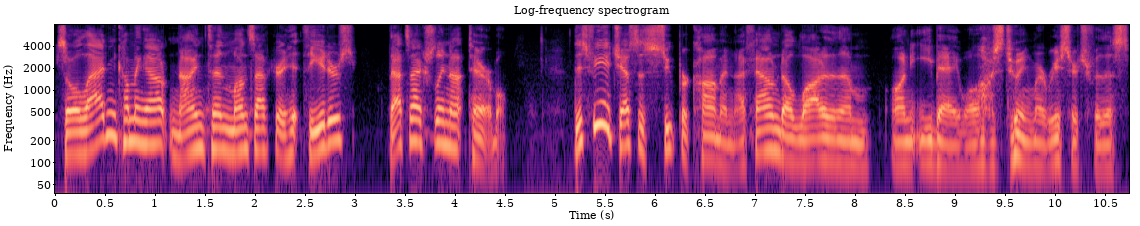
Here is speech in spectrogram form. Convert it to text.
So Aladdin coming out 9 10 months after it hit theaters, that's actually not terrible. This VHS is super common. I found a lot of them on eBay while I was doing my research for this.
